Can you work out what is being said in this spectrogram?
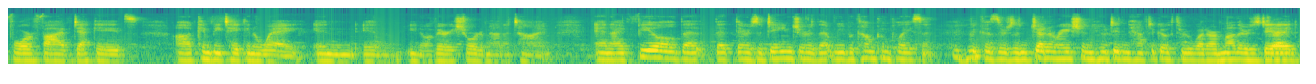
four or five decades uh, can be taken away in in you know a very short amount of time and I feel that that there's a danger that we become complacent mm-hmm. because there's a generation who didn't have to go through what our mothers did, right.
